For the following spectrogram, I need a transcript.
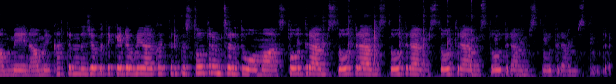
ஆமே நாமின் கர்த்தருடைய ஜெபத்தை கேட்டபடி நான் கர்த்தருக்கு ஸ்தோத்திரம் செலுத்துவோமா? ஸ்தோத்ரம் ஸ்தோத்ரம் ஸ்தோத்ரம் ஸ்தோத்ரம் ஸ்தோத்ரம் ஸ்தோத்ரம் ஸ்தோத்ரம்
